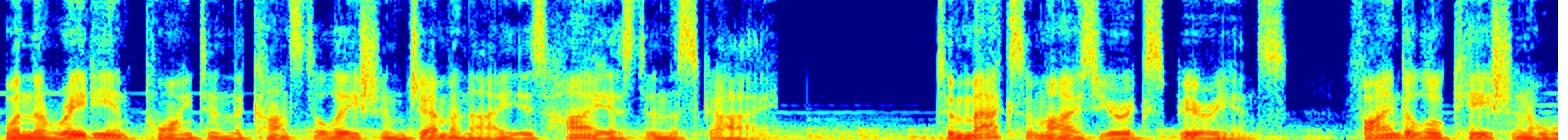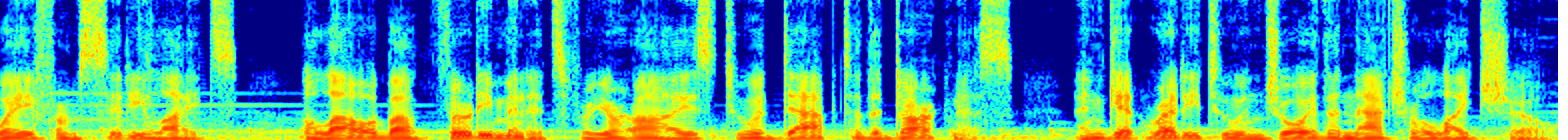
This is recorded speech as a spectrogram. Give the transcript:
when the radiant point in the constellation Gemini is highest in the sky. To maximize your experience, find a location away from city lights, allow about 30 minutes for your eyes to adapt to the darkness, and get ready to enjoy the natural light show.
